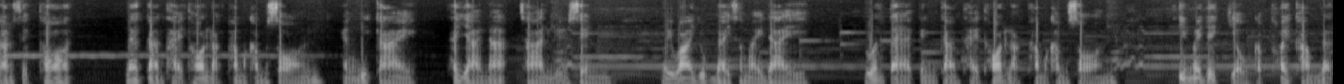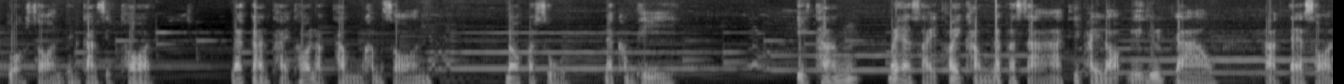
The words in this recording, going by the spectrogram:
การสืบทอด และการถ่ายทอดหลักธรรมคำสอน แห่งนิกาย ทยานะชาญหรือเซน ไม่ว่ายุคใดสมัยใด ล้วนแต่เป็นการถ่ายทอดหลักธรรมคำสอน ที่ไม่ได้เกี่ยวกับถ้อยคำและตัวอักษรเป็นการสืบทอด และการถ่ายทอดหลักธรรมคำสอน นอกพระสูตรและคัมภีอีกทั้งไม่อาศัยถ้อยคำและภาษาที่ไพเราะหรือยืดยาว หากแต่สอน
